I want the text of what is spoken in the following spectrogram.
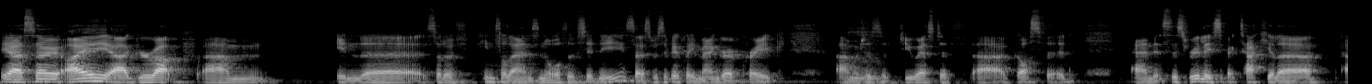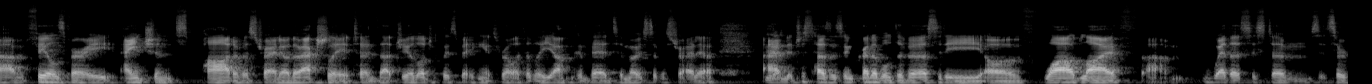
Yeah, so I uh, grew up um, in the sort of hinterlands north of Sydney, so specifically Mangrove Creek, um, mm. which is mm. due west of uh, Gosford. And it's this really spectacular, um, feels very ancient part of Australia, although actually it turns out, geologically speaking, it's relatively young compared to most of Australia. Yeah. And it just has this incredible diversity of wildlife, um, weather systems. It's a,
